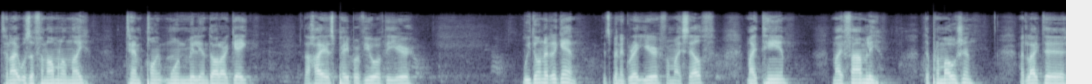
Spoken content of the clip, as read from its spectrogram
tonight was a phenomenal night. $10.1 million gate, the highest pay per view of the year. We done it again. It's been a great year for myself, my team, my family, the promotion. I'd like to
